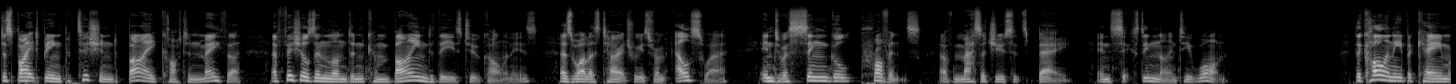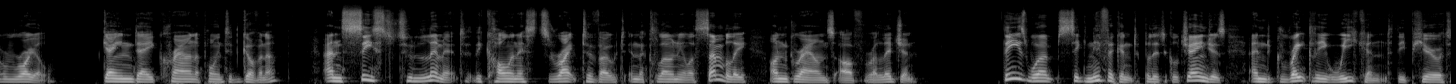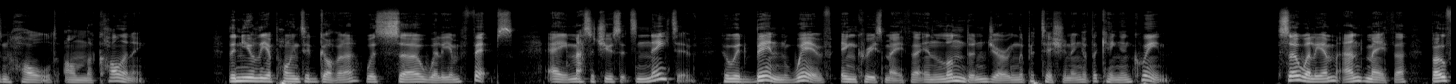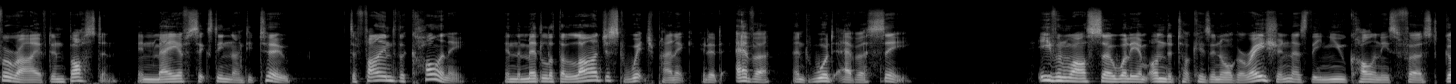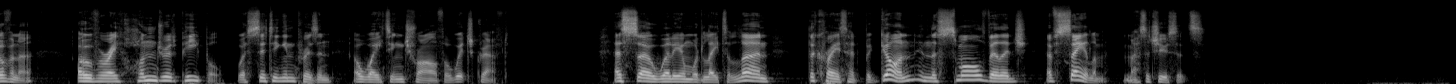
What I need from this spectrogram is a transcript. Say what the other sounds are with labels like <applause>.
Despite being petitioned by Cotton Mather, officials in London combined these two colonies, as well as territories from elsewhere, into a single province of Massachusetts Bay in 1691. The colony became royal, gained a crown appointed governor, and ceased to limit the colonists' right to vote in the colonial assembly on grounds of religion. These were significant political changes and greatly weakened the Puritan hold on the colony. The newly appointed governor was Sir William Phips, a Massachusetts native who had been with Increase Mather in London during the petitioning of the King and Queen. Sir William and Mather both arrived in Boston in May of 1692 to find the colony in the middle of the largest witch panic it had ever and would ever see. Even while Sir William undertook his inauguration as the new colony's first governor, over a hundred people were sitting in prison awaiting trial for witchcraft. As Sir William would later learn, the craze had begun in the small village of Salem, Massachusetts.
